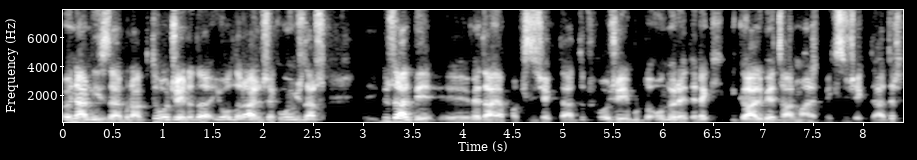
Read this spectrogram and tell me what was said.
önemli izler bıraktı. Hocayla da yolları ayrılacak. Oyuncular e, güzel bir e, veda yapmak isteyeceklerdir. Hocayı burada onur ederek bir galibiyet armağan etmek isteyeceklerdir.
